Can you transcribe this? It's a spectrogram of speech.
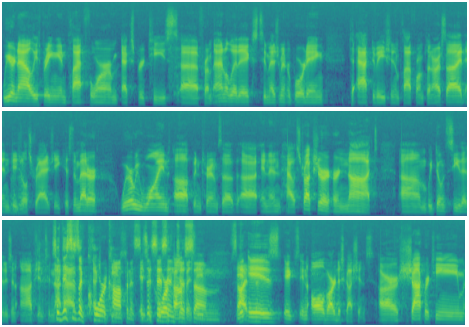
we are now at least bringing in platform expertise uh, from analytics to measurement reporting to activation and platforms on our side and digital mm-hmm. strategy. Because no matter where we wind up in terms of uh, an in-house structure or not, um, we don't see that there's an option to not So this have is a core competency. It's a This core isn't just competency. some side It thing. is, it's in all of our discussions. Our shopper team,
